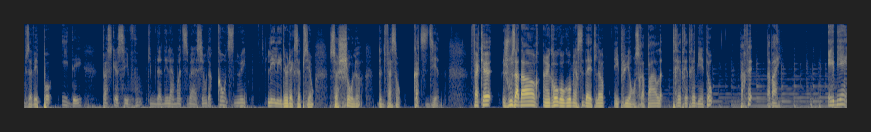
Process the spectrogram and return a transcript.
vous n'avez pas idée parce que c'est vous qui me donnez la motivation de continuer les leaders d'exception, ce show-là, d'une façon quotidienne. Fait que je vous adore. Un gros, gros, gros merci d'être là. Et puis, on se reparle très, très, très bientôt. Parfait. Bye bye. Eh bien,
